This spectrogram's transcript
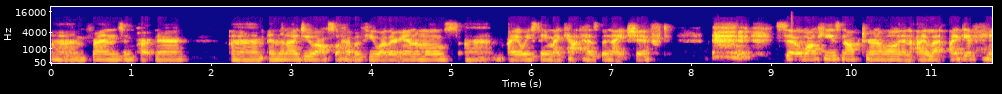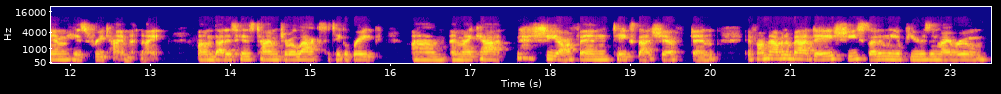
um, friends, and partner. Um, and then I do also have a few other animals. Um, I always say my cat has the night shift. so while he's nocturnal and I let I give him his free time at night. Um, that is his time to relax, to take a break. Um, and my cat, she often takes that shift. And if I'm having a bad day, she suddenly appears in my room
